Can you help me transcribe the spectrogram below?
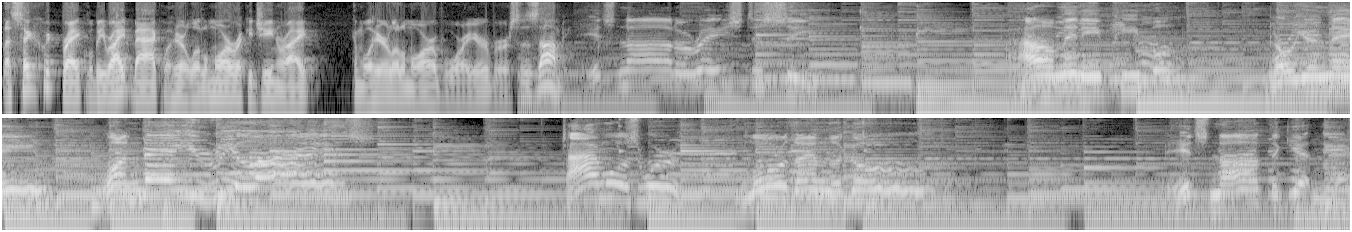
let's take a quick break. We'll be right back. We'll hear a little more Ricky Jean Wright, and we'll hear a little more of Warrior versus Zombie. It's not a race to see how many people know your name. One day you realize time was worth more than the gold. It's not the getting there.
